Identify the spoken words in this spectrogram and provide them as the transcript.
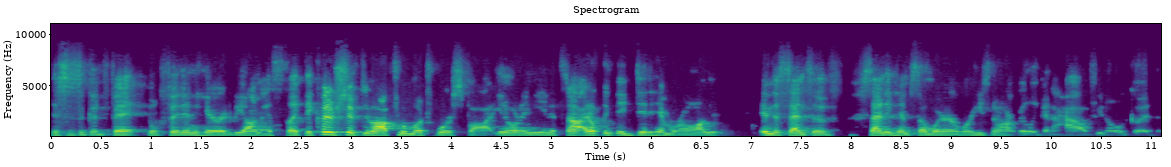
this is a good fit. You'll fit in here, to be honest. Like they could have shifted him off to a much worse spot. You know what I mean? It's not, I don't think they did him wrong in the sense of sending him somewhere where he's not really going to have, you know, a good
